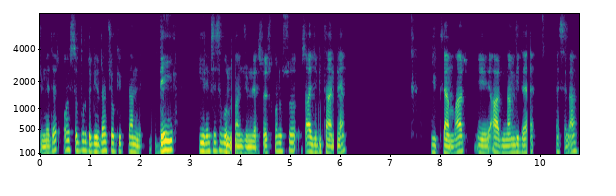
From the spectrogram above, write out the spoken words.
cümledir. Oysa burada birden çok yüklemli değil, fiilimsisi bulunan cümle söz konusu. Sadece bir tane yüklem var. E, ardından bir de mesela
